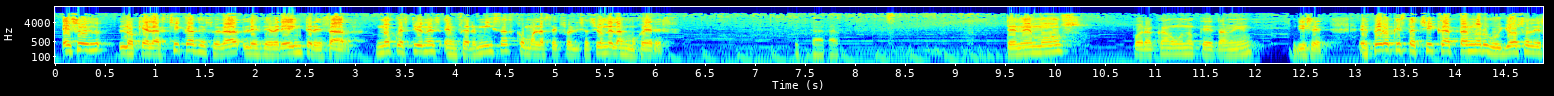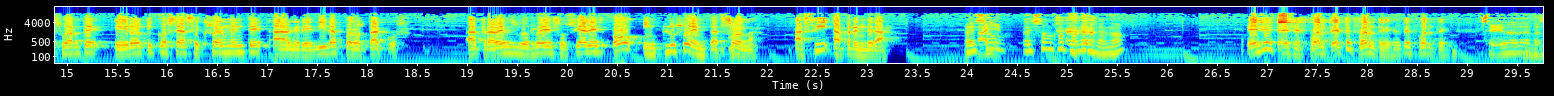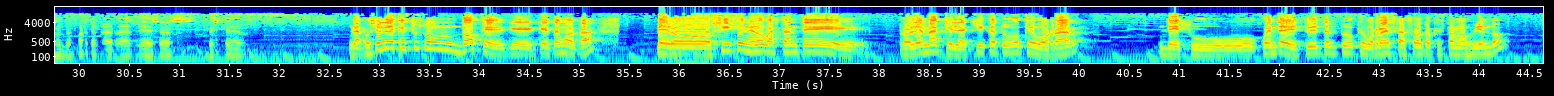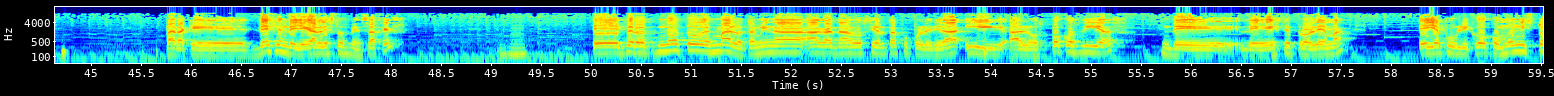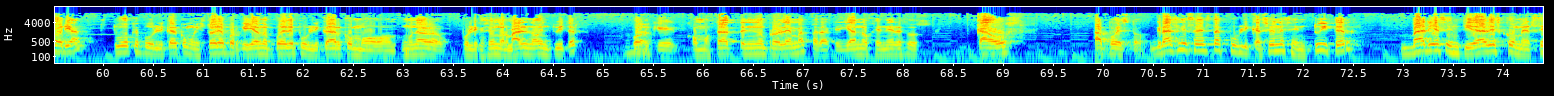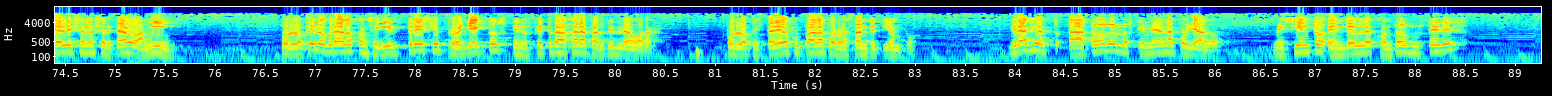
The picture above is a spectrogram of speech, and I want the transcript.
Eso es lo que a las chicas de su edad les debería interesar, no cuestiones enfermizas como la sexualización de las mujeres. Tenemos por acá uno que también dice, espero que esta chica tan orgullosa de su arte erótico sea sexualmente agredida por otakus a través de sus redes sociales o incluso en persona. Así aprenderá. Es son, es- son japoneses, ¿no? Ese, ese es fuerte, este es fuerte, este es fuerte. Sí, es bastante fuerte, la verdad, de esas cuestiones. La cuestión es que estos son dos que, que, que tengo acá, pero sí generó bastante problema que la chica tuvo que borrar de su cuenta de Twitter, tuvo que borrar esta foto que estamos viendo para que dejen de llegarle estos mensajes. Eh, pero no todo es malo, también ha, ha ganado cierta popularidad y a los pocos días de, de este problema, ella publicó como una historia, tuvo que publicar como historia porque ya no puede publicar como una publicación normal, ¿no? En Twitter, porque como está teniendo problemas para que ya no genere esos caos, ha puesto, gracias a estas publicaciones en Twitter, varias entidades comerciales se han acercado a mí, por lo que he logrado conseguir 13 proyectos en los que trabajar a partir de ahora, por lo que estaré ocupada por bastante tiempo. Gracias a todos los que me han apoyado. Me siento en deuda con todos ustedes,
